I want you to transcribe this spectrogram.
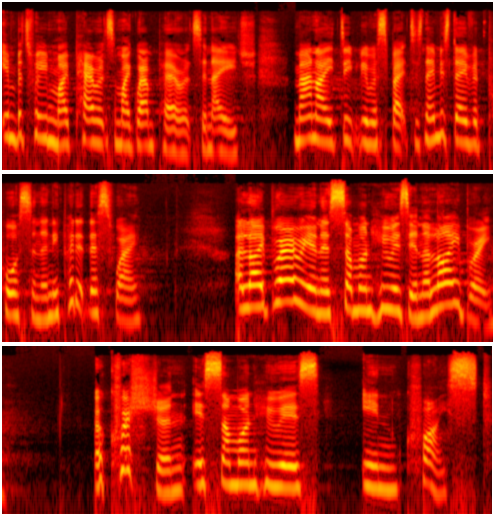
in between my parents and my grandparents in age. Man I deeply respect. His name is David Pawson, and he put it this way A librarian is someone who is in a library. A Christian is someone who is in Christ.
